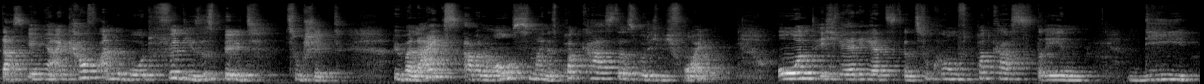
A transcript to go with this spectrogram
dass ihr mir ein Kaufangebot für dieses Bild zuschickt. Über Likes, Abonnements meines Podcasters würde ich mich freuen. Und ich werde jetzt in Zukunft Podcasts drehen, die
